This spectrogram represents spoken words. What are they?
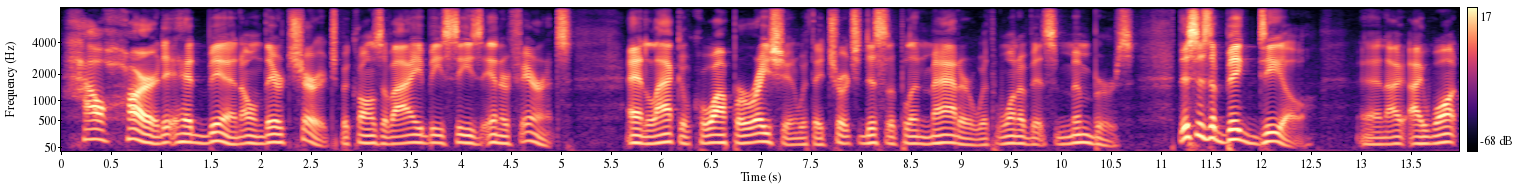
how hard it had been on their church because of IABC's interference and lack of cooperation with a church discipline matter with one of its members. This is a big deal, and I, I want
